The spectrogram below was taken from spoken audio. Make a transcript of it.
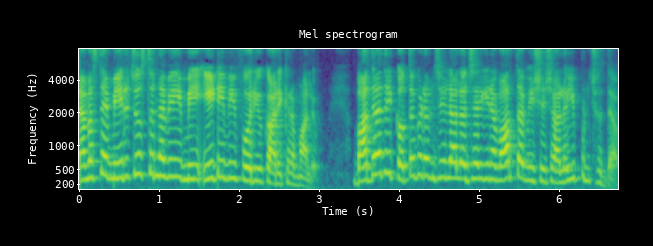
నమస్తే మీరు చూస్తున్నవి మీ ఈటీవీ ఫోర్ యూ కార్యక్రమాలు. భద్రాద్రి కొత్తగూడెం జిల్లాలో జరిగిన వార్తా విశేషాలు ఇప్పుడు చూద్దాం.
